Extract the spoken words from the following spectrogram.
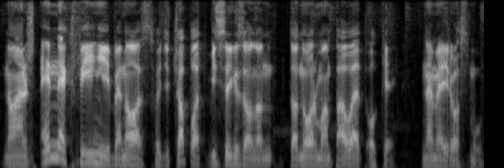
Na most ennek fényében az, hogy a csapat visszaigazolta Norman Powell-t, oké, okay, nem egy rossz move.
